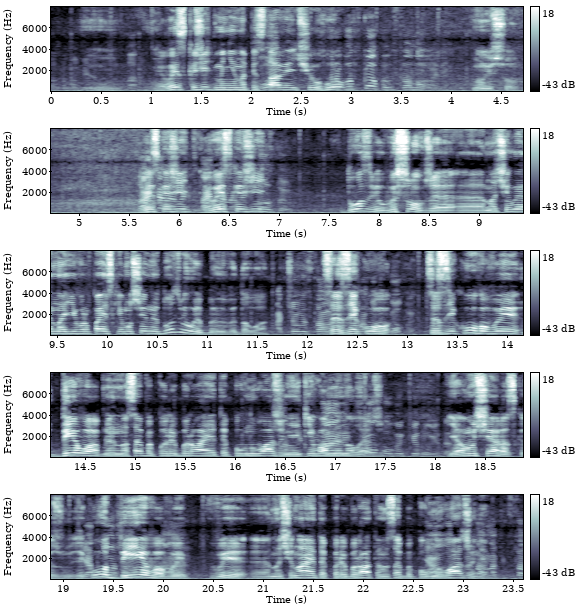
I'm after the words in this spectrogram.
автомобілем. М. Ви скажіть мені на підставі вас чого. Стробоскопи встановлені. Ну і що? Ви скажіть, дайте ви скажіть, дозвіл. Дозвіл, ви що, вже е, почали на європейські машини дозвіли видавати? А що ви ставите Це з якого, це з якого ви дива блін, на себе перебираєте повноваження, На які вам не належать? чого ви керуєте? Я вам ще раз скажу, з якого теж дива ви, ви е, починаєте перебирати на себе Я вас повноваження? На чого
